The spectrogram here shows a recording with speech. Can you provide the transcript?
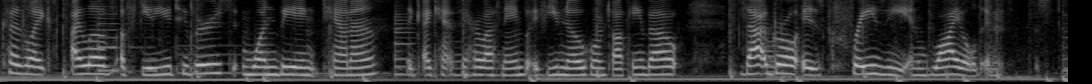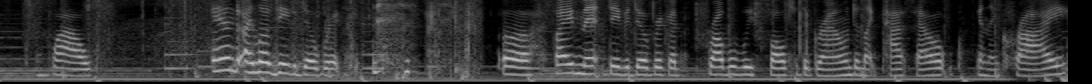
because like I love a few YouTubers, one being Tana. Like I can't say her last name, but if you know who I'm talking about, that girl is crazy and wild and wow. And I love David Dobrik. uh, if I met David Dobrik, I'd probably fall to the ground and like pass out and then cry.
